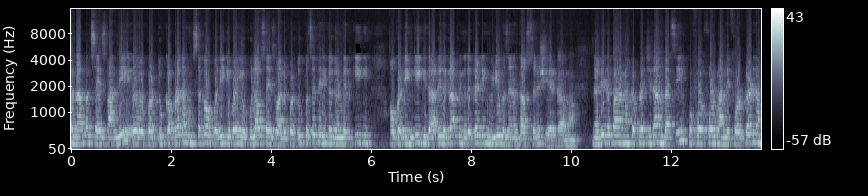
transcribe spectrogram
په نارمل سایز باندې پرتو کپړه د موږ څخه او په دې کې به یو کولاو سایز والا پرتو په څه طریقه ګڼل کیږي او کټینګ کیږي دا غي د ګرافینګ او د کټینګ ویډیو به زنن تاسو سره شیر کوم نو دې لپاره ما کپړه چې دا انداسي په فور فور باندې فور کړم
